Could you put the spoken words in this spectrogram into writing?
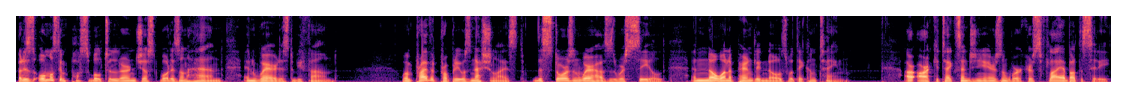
but it is almost impossible to learn just what is on hand and where it is to be found. When private property was nationalized, the stores and warehouses were sealed, and no one apparently knows what they contain. Our architects, engineers, and workers fly about the city,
